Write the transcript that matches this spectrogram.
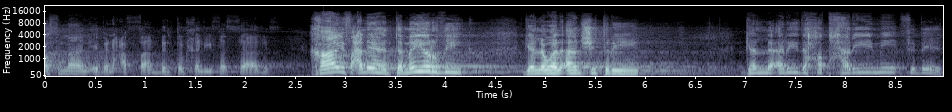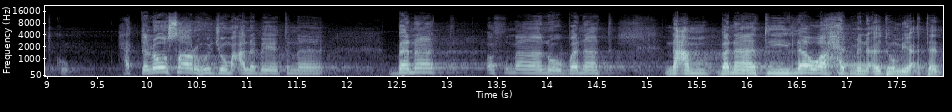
عثمان ابن عفان بنت الخليفة الثالث. خايف عليها أنت ما يرضيك. قال له والآن شو تريد؟ قال له أريد أحط حريمي في بيتكم. حتى لو صار هجوم على بيتنا. بنات عثمان وبنات نعم بناتي لا واحد من عندهم يعتدي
